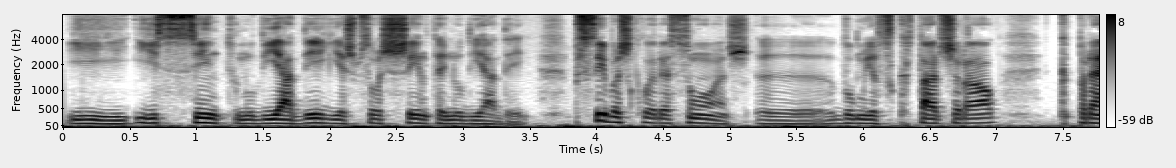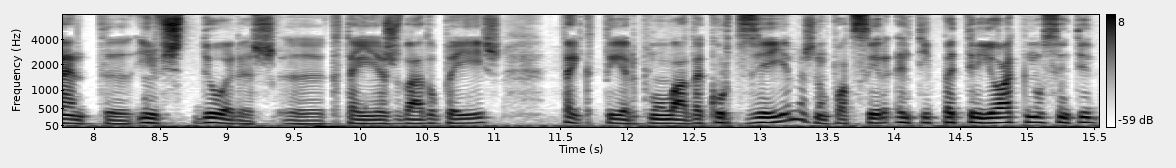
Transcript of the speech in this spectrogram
E, e, isso sinto no dia a dia e as pessoas sentem no dia a dia. Percebo as declarações do meu secretário-geral que, perante investidoras uh, que têm ajudado o país, tem que ter, por um lado, a cortesia, mas não pode ser antipatriótico no sentido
